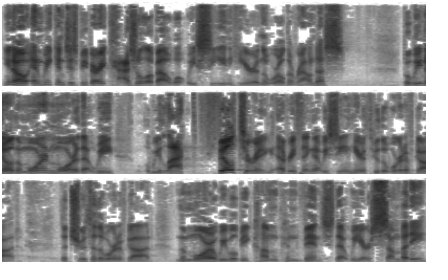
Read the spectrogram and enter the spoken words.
you know, and we can just be very casual about what we see and hear in the world around us. But we know the more and more that we, we lack filtering everything that we see and hear through the Word of God, the truth of the Word of God, the more we will become convinced that we are somebody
